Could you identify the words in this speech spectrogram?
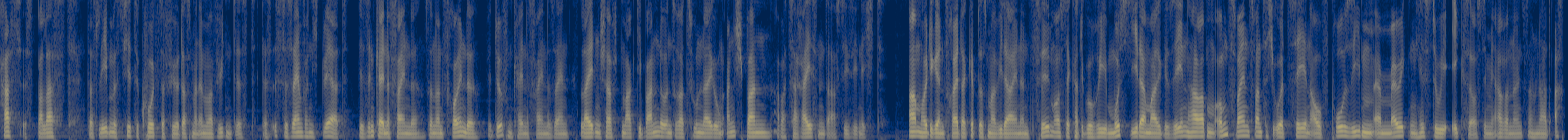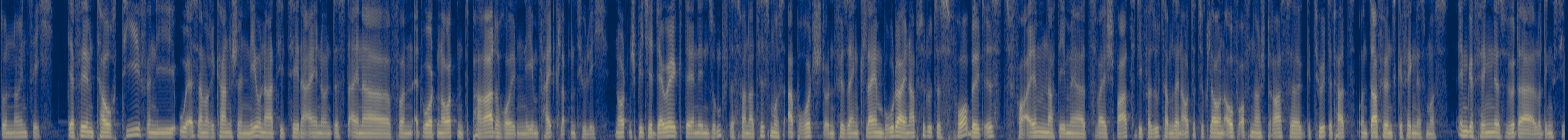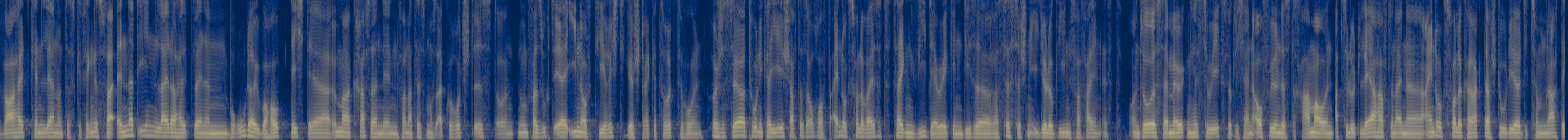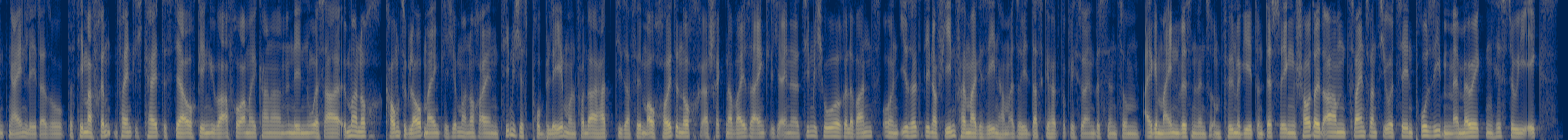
Hass ist Ballast. Das Leben ist viel zu kurz dafür, dass man immer wütend ist. Das ist es einfach nicht wert. Wir sind keine Feinde, sondern Freunde. Wir dürfen keine Feinde sein. Leidenschaft mag die Bande unserer Zuneigung anspannen, aber zerreißen darf sie sie nicht. Am heutigen Freitag gibt es mal wieder einen Film aus der Kategorie Muss jeder mal gesehen haben um 22.10 Uhr auf Pro7 American History X aus dem Jahre 1998. Der Film taucht tief in die US-amerikanische Neonazi-Szene ein und ist einer von Edward Nortons Paraderollen neben Fight Club natürlich. Norton spielt hier Derek, der in den Sumpf des Fanatismus abrutscht und für seinen kleinen Bruder ein absolutes Vorbild ist, vor allem nachdem er zwei Schwarze, die versucht haben, sein Auto zu klauen, auf offener Straße getötet hat und dafür ins Gefängnis muss. Im Gefängnis wird er allerdings die Wahrheit kennenlernen und das Gefängnis verändert ihn, leider halt seinen Bruder überhaupt nicht, der immer krasser in den Fanatismus abgerutscht ist und nun versucht er, ihn auf die richtige Strecke zurückzuholen. Regisseur Tony Kaye schafft es auch auf eindrucksvolle Weise zu zeigen, wie Derek in diese rassistischen Ideologien verfallen ist. Und so ist American History X wirklich ein aufwühlendes Drama und absolut lehrhaft und eine eindrucksvolle Charakterstudie, die zum Nachdenken einlädt. Also das Thema Fremdenfeindlichkeit ist ja auch gegenüber Afroamerikanern in den USA immer noch kaum zu glauben, eigentlich immer noch ein ziemliches Problem und von daher hat dieser Film auch heute noch erschreckenderweise eigentlich eine ziemlich hohe Relevanz und ihr solltet den auf jeden Fall mal gesehen haben. Also das gehört wirklich so ein bisschen zum allgemeinen Wissen, wenn es um Filme geht. Und deswegen schaut heute Abend 22.10 Uhr pro 7 American History X.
